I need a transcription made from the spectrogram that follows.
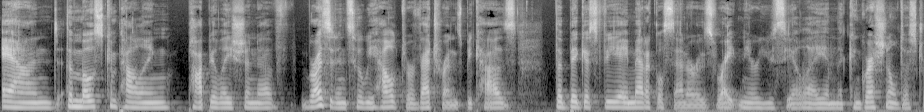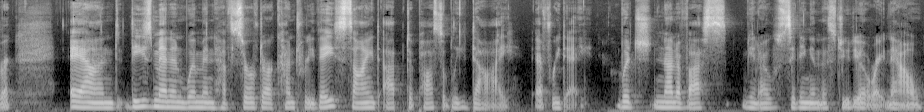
And the most compelling population of residents who we helped were veterans because the biggest VA medical center is right near UCLA in the congressional district. And these men and women have served our country. They signed up to possibly die every day, which none of us, you know, sitting in the studio right now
